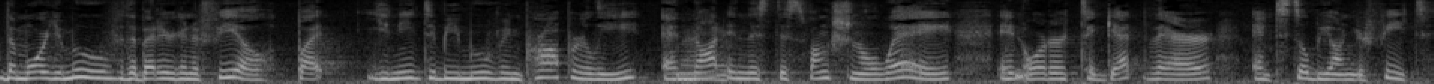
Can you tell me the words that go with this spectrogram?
the more you move, the better you're going to feel. But you need to be moving properly and not in this dysfunctional way in order to get there and still be on your feet.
